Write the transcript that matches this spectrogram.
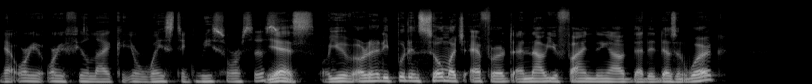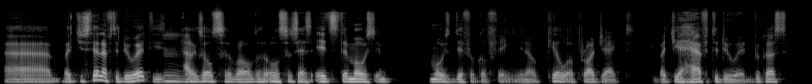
Yeah, or you or you feel like you're wasting resources. Yes, or you've already put in so much effort, and now you're finding out that it doesn't work uh, but you still have to do it. Mm. Alex also also says it's the most most difficult thing. You know, kill a project, but you have to do it because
